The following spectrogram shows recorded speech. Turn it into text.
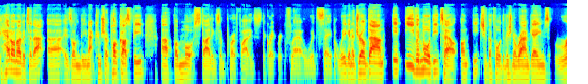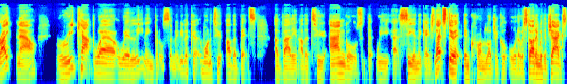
head on over to that. Uh, is on the Nat Show podcast feed uh, for more stylings and profilings, as the great Ric Flair would say. But we're going to drill down in even more detail on each of the four divisional round games right now recap where we're leaning, but also maybe look at one or two other bits of value and other two angles that we uh, see in the games. Let's do it in chronological order. We're starting with the Jags,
